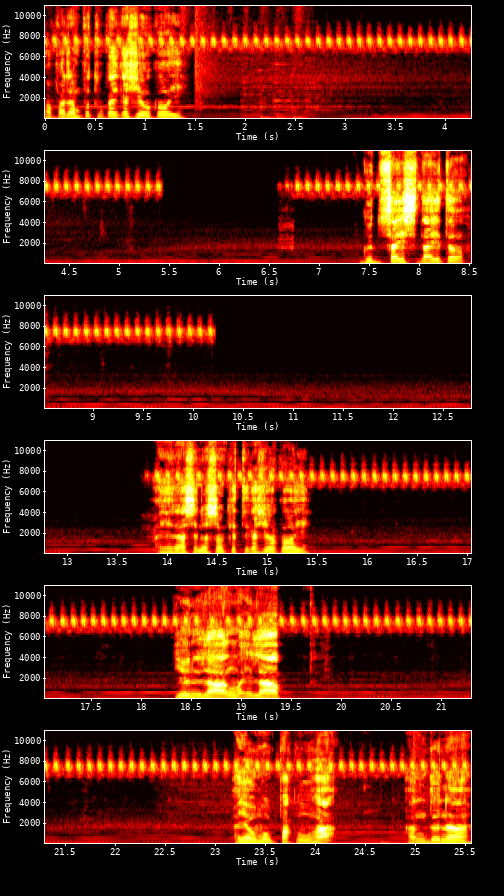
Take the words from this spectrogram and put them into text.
Papadampot ko kay Kasyukoy. Good size na ito. Ayan na, sinusungkit ni Kasyukoy. Yun lang, mailap. Ayaw magpakuha. Ando na.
